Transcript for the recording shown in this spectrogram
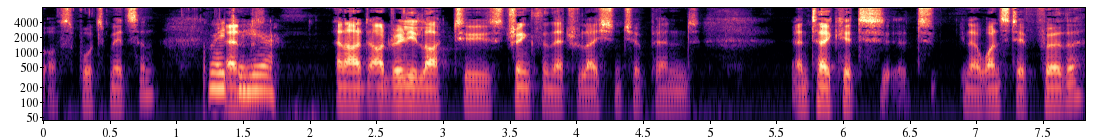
of Sports Medicine. Great and, to hear and I'd, I'd really like to strengthen that relationship and and take it to, you know one step further.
